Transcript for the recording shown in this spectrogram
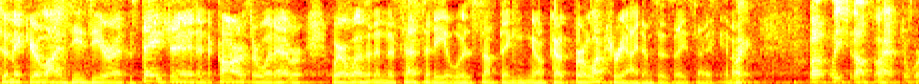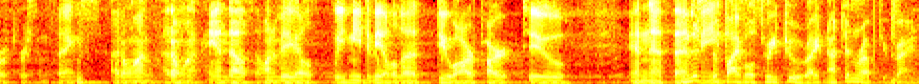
to make your lives easier at the station and the cars or whatever, where it wasn't a necessity, it was something you know for luxury items, as they say. You know, Right. But we should also have to work for some things. I don't want I don't want handouts. I want to be able. We need to be able to do our part too. And if that and this means is a 503 too, right? Not to interrupt you, Brian,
